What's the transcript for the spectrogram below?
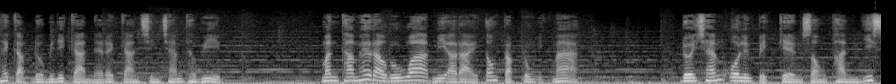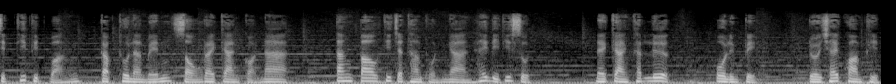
ให้กับโดมินิกันในรายการชิงแชมป์ทวีป มันทำให้เรารู้ว่ามีอะไรต้องปรับปรุงอีกมาก โดยแชมป์โอลิมปิกเกม 2020 ที่ผิดหวังกับทัวร์นาเมนต์ 2 รายการก่อนหน้า ตั้งเป้าที่จะทำผลงานให้ดีที่สุด ในการคัดเลือกโอลิมปิก โดยใช้ความผิด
